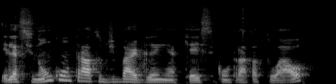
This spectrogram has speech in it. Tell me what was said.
Ele assinou um contrato de barganha, que é esse contrato atual.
